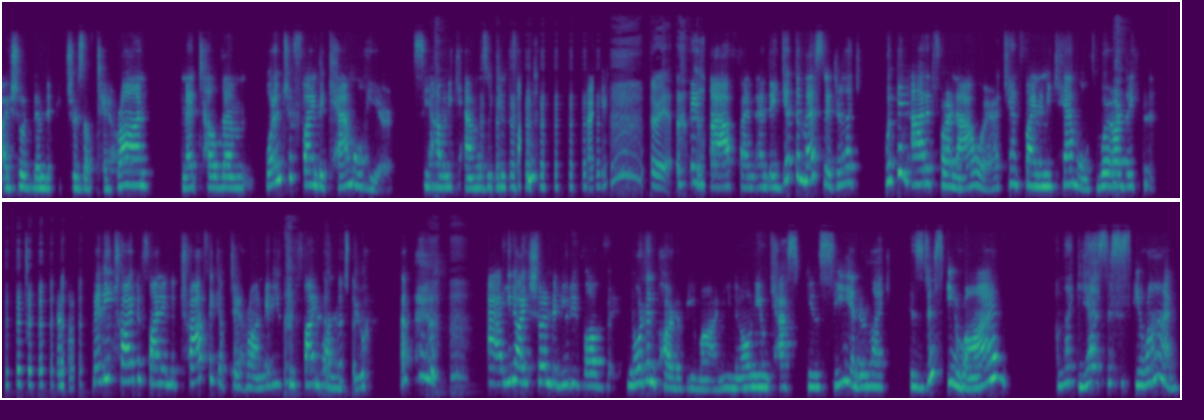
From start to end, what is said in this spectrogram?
I showed them the pictures of Tehran, and I tell them, "Why don't you find a camel here? See how many camels we can find." right? right? They laugh and, and they get the message. They're like, "We've been at it for an hour. I can't find any camels. Where are they hidden?" Maybe try to find in the traffic of Tehran. Maybe you can find one or two. Uh, you know, I show them the beauty of northern part of Iran, you know, near Caspian Sea, and they're like, is this Iran? I'm like, yes, this is Iran.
